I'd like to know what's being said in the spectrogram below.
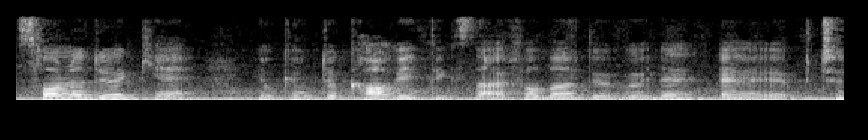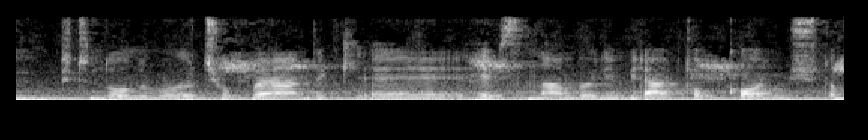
Sonra diyor ki yok yok diyor kahveli de güzel falan diyor böyle. E, bütün bütün dondurmaları çok beğendik. E, hepsinden böyle birer top koymuştum.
